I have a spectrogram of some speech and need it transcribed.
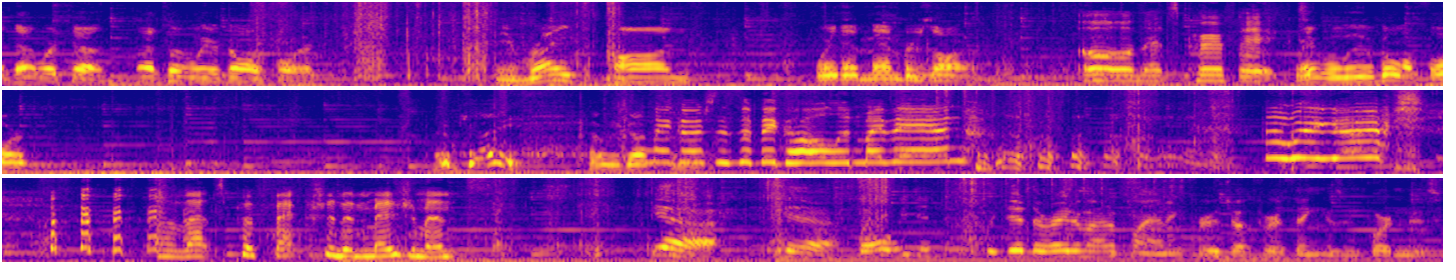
good. That worked out. That's what we were going for. Be right on where the members are. Oh, that's perfect. Right what we were going for. Okay. So we got Oh my some- gosh, there's a big hole in my van! oh my gosh! oh, that's perfection in measurements. Yeah, yeah. Well, we did we did the right amount of planning for a job, for a thing as important as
